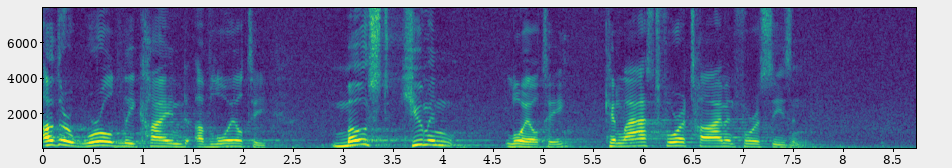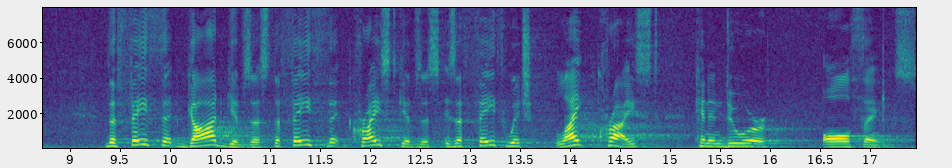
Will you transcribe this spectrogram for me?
otherworldly kind of loyalty. Most human loyalty can last for a time and for a season. The faith that God gives us, the faith that Christ gives us, is a faith which, like Christ, can endure all things.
